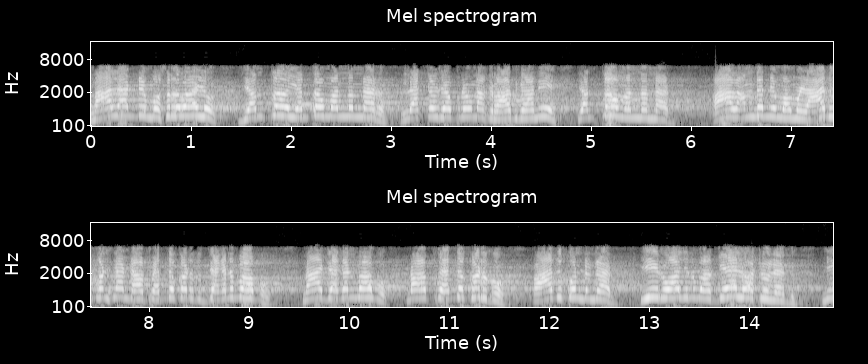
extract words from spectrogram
నాలాంటి ముసలి వాళ్ళు ఎంతో ఎంతో మంది ఉన్నారు. లెక్కలు చెప్పడం నాకు రాదు కానీ ఎంతో మంది ఉన్నారు. వాళ్ళందరినీ మమ్మల్ని ఆదుకుంటున్నాడు నా పెద్ద కొడుకు జగన్ బాబు నా జగన్ బాబు నా పెద్ద కొడుకు ఆదుకుంటున్నారు ఈ రోజున మాకే లోటు లేదు. నీ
